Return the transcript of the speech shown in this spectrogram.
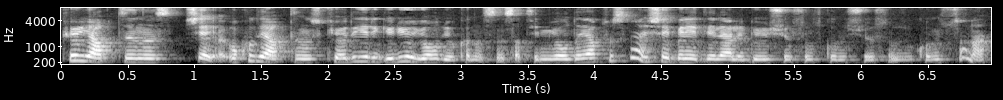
Köy yaptığınız şey, okul yaptığınız köyde yeri geliyor yol yok anasını satayım. Yolda yaptırsana şey belediyelerle görüşüyorsunuz, konuşuyorsunuz, konuşsana.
